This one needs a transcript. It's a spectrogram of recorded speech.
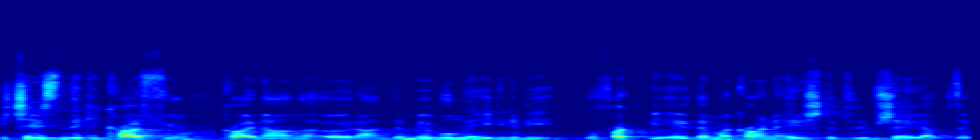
içerisindeki kalsiyum kaynağını öğrendim ve bununla ilgili bir ufak bir evde makarna erişte türü bir şey yaptık.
